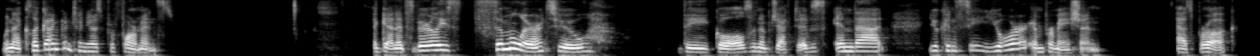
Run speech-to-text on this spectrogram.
When I click on continuous performance, again, it's very similar to the goals and objectives in that you can see your information as Brooke,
